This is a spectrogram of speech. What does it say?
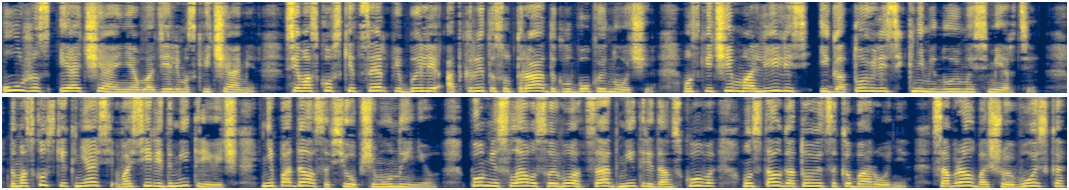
Ужас и отчаяние овладели москвичами. Все московские церкви были открыты с утра до глубокой ночи. Москвичи молились и готовились к неминуемой смерти. Но московский князь Василий Дмитриевич не поддался всеобщему унынию. Помня славу своего отца Дмитрия Донского, он стал готовиться к обороне, собрал большое войско,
